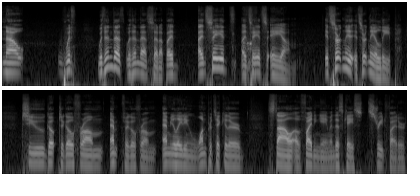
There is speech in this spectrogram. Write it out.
Now, with within that within that setup, I'd I'd say it's I'd say it's a um, it's certainly it's certainly a leap to go to go from em, to go from emulating one particular style of fighting game, in this case Street Fighter,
